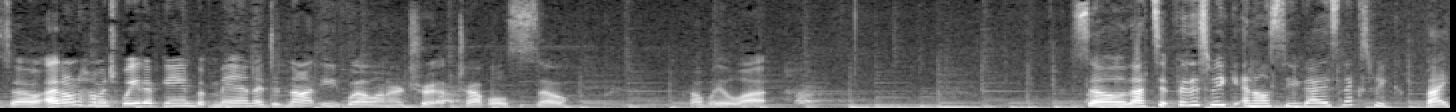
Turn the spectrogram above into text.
So I don't know how much weight I've gained, but man, I did not eat well on our trip travels, so probably a lot. So that's it for this week, and I'll see you guys next week. Bye.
